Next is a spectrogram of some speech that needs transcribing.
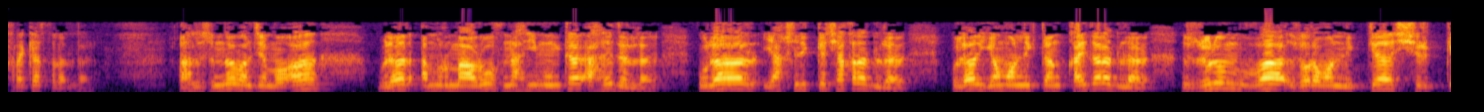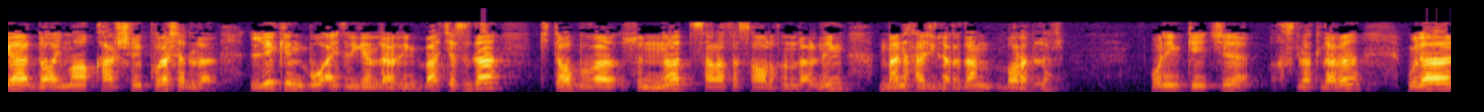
harakat qiladilar. Ahli sunna val jamoa ular amr ma'ruf nahiy munkar ahlidirlar. Ular yaxshilikka chaqiradilar. Ular yomonlikdan qaytaradilar. Zulm va zo'ravonlikka shirkka doimo qarshi kurashadilar. Lekin bu aytilganlarning barchasida kitob va sunnat salafi solihinlarning manhajlaridan boradilar. O'n ikkinchi xislatlari ular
